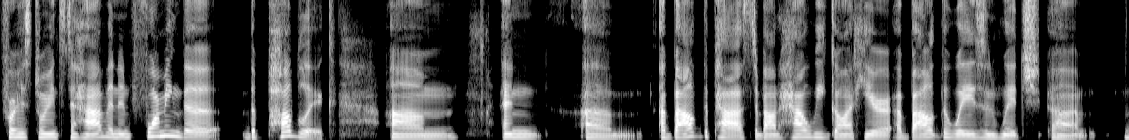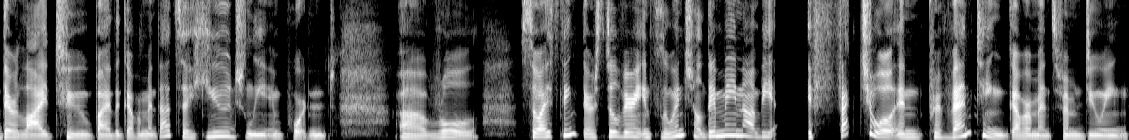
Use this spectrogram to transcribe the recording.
for historians to have in informing the, the public um, and um, about the past, about how we got here, about the ways in which um, they're lied to by the government. That's a hugely important uh, role. So I think they're still very influential. They may not be effectual in preventing governments from doing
